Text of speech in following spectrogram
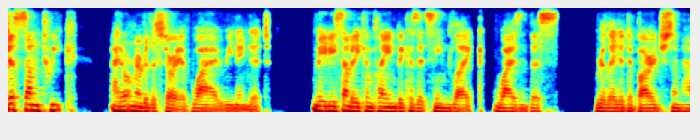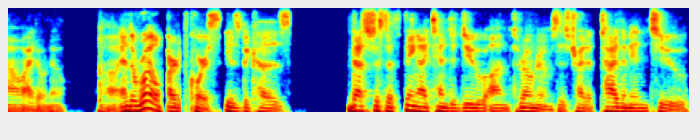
just some tweak. I don't remember the story of why I renamed it. Maybe somebody complained because it seemed like why isn't this related to barge somehow? I don't know. Uh, and the royal part, of course, is because that's just a thing I tend to do on throne rooms is try to tie them into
